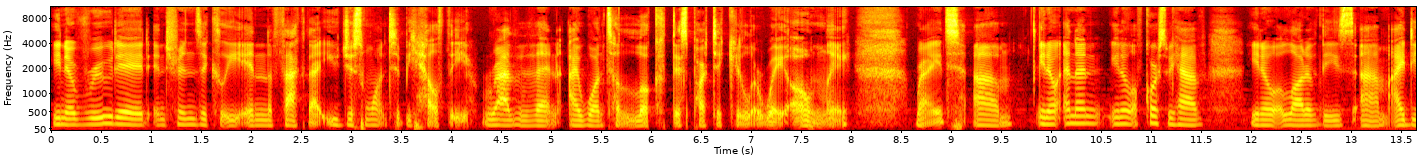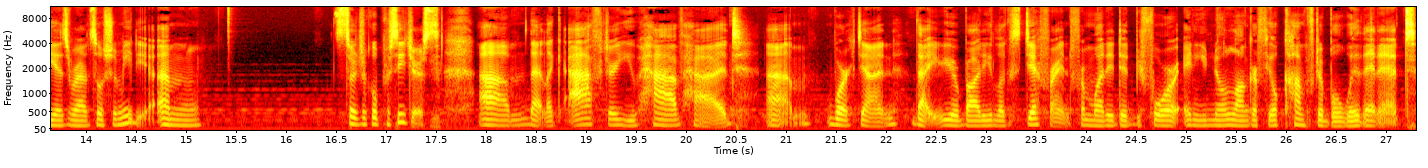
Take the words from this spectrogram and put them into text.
you know rooted intrinsically in the fact that you just want to be healthy rather than i want to look this particular way only right um, you know, and then, you know, of course we have, you know, a lot of these um, ideas around social media. Um, surgical procedures um, that like after you have had um, work done that your body looks different from what it did before and you no longer feel comfortable within it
